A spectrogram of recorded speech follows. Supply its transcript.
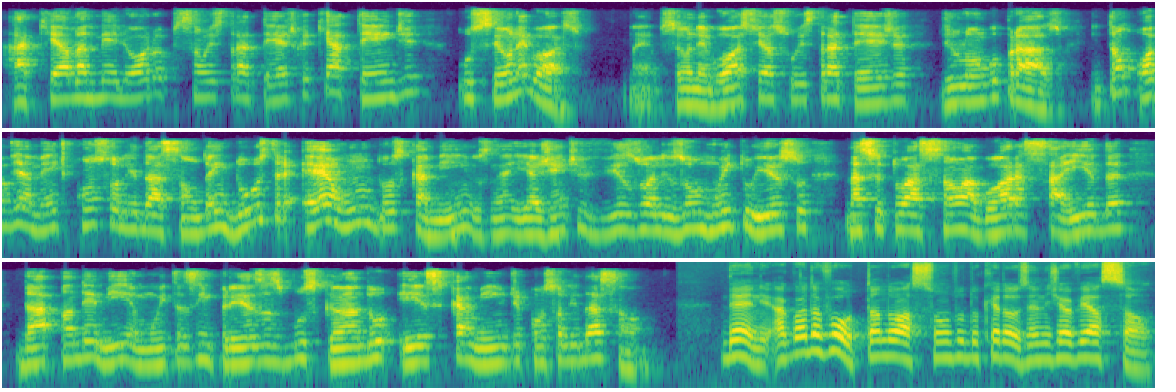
aquela melhor opção estratégica que atende o seu negócio né, o seu negócio e a sua estratégia de longo prazo. Então, obviamente, consolidação da indústria é um dos caminhos, né, e a gente visualizou muito isso na situação agora saída da pandemia, muitas empresas buscando esse caminho de consolidação. Dani, agora voltando ao assunto do querosene de aviação.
